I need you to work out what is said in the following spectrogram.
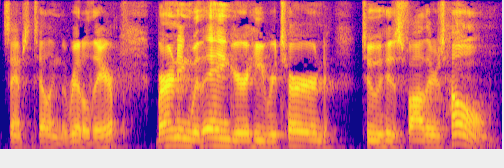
Samson telling the riddle there. Burning with anger, he returned to his father's home.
